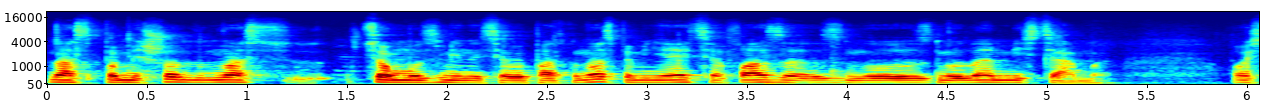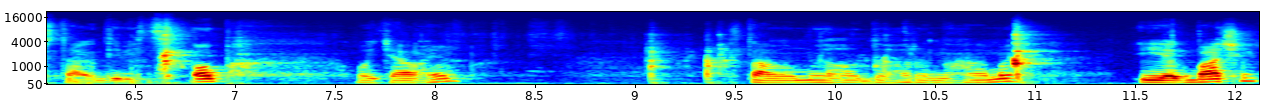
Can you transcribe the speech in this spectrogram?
У нас, помі- що у нас в цьому зміниться випадку? У нас поміняється фаза з, ну- з нулем місцями. Ось так, дивіться. Оп, витягуємо. Ставимо його догори ногами. І як бачимо,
